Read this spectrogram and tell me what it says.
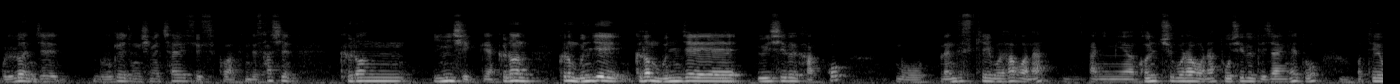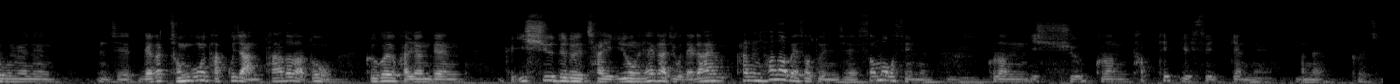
물론 이제 무게 중심의 차이일 수 있을 것 같은데 사실 그런 인식 그냥 그런 그런 문제 그런 문제 의식을 갖고 뭐 landscape를 하거나 아니면 건축을 하거나 도시를 디자인해도 음. 어떻게 보면은 이제 내가 전공을 바꾸지 않다 하더라도 그거에 관련된 그 이슈들을 잘 이용을 해가지고 내가 하- 하는 현업에서도 이제 써먹을 수 있는 그런 이슈 그런 탑픽일 수 있겠네요. 맞나요? 그렇죠.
